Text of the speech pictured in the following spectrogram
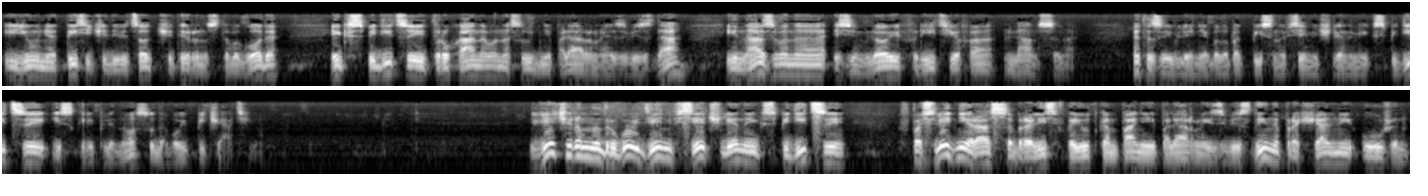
июня 1914 года экспедицией Труханова на судне «Полярная звезда» и названа землей Фритьефа Нансена. Это заявление было подписано всеми членами экспедиции и скреплено судовой печатью. Вечером на другой день все члены экспедиции последний раз собрались в кают-компании «Полярной звезды» на прощальный ужин,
